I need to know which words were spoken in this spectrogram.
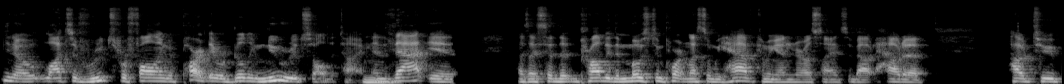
you know, lots of roots were falling apart, they were building new roots all the time. Mm-hmm. And that is, as I said, that probably the most important lesson we have coming out of neuroscience about how to how to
